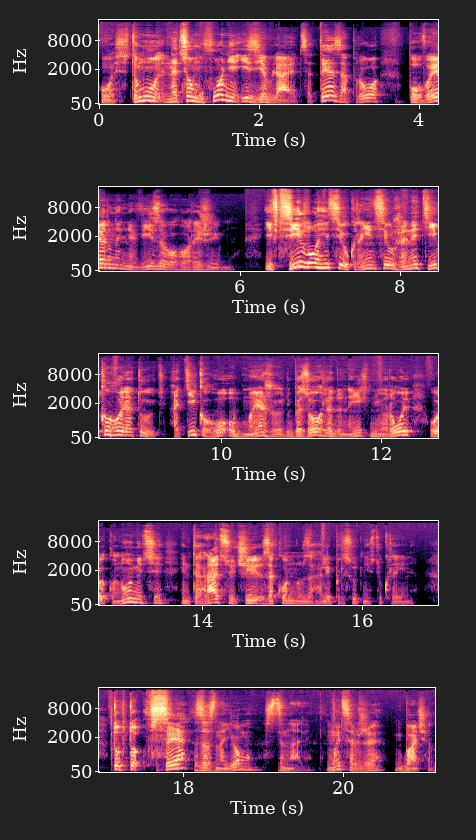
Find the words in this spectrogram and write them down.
Ось тому на цьому фоні і з'являється теза про повернення візового режиму. І в цій логіці українці вже не ті, кого рятують, а ті, кого обмежують без огляду на їхню роль у економіці, інтеграцію чи законну взагалі присутність України. Тобто все за знайомим сценарієм. Ми це вже бачили.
